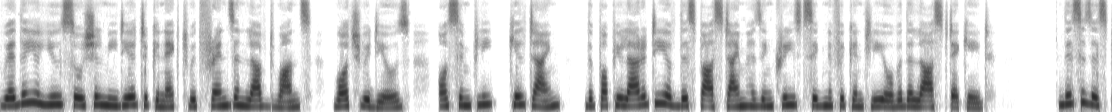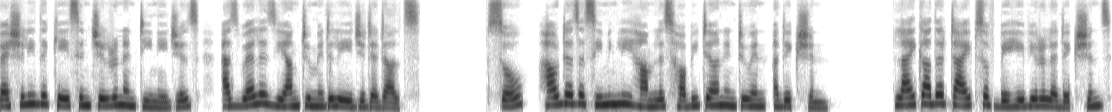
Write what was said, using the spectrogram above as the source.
Whether you use social media to connect with friends and loved ones, watch videos, or simply kill time, the popularity of this pastime has increased significantly over the last decade. This is especially the case in children and teenagers, as well as young to middle aged adults. So, how does a seemingly harmless hobby turn into an addiction? Like other types of behavioral addictions,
